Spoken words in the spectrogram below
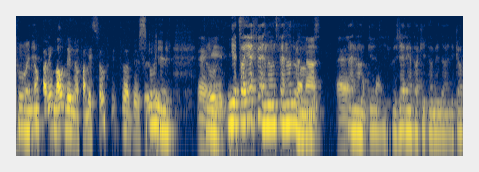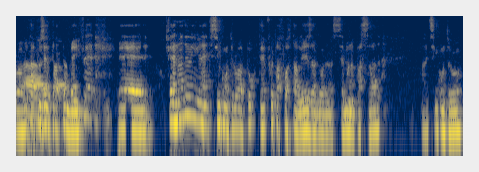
Foi, né? Não falei mal dele, não. Falei sobre, sobre ele. É, e esse aí é Fernando, Fernando, Fernando Ramos. É. Fernando, que é gerente aqui também da, de Caruaru, está ah, aposentado também. É, Fernando, a gente se encontrou há pouco tempo, foi para Fortaleza agora, semana passada. A gente se encontrou.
